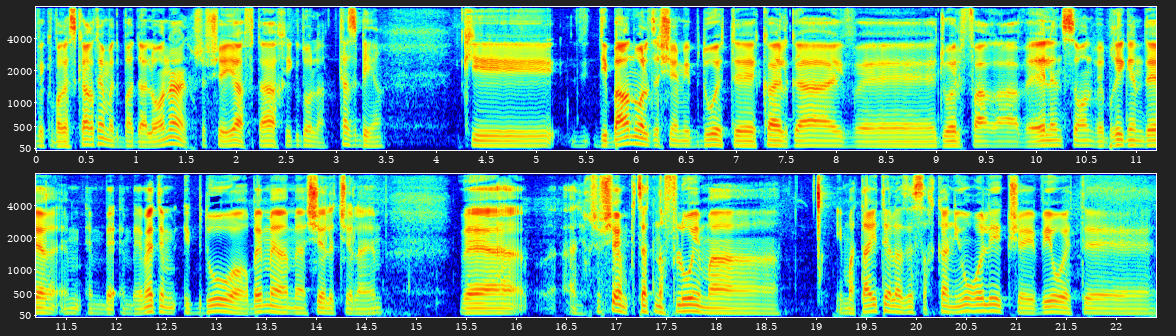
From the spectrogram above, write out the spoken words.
וכבר הזכרתם את בדלונה, אני חושב שהיא ההפתעה הכי גדולה. תסביר. כי דיברנו על זה שהם איבדו את אה, קייל גיא וג'ואל פארה ואלנסון ובריגנדר, הם, הם, הם באמת, הם איבדו הרבה מה, מהשלט שלהם, ואני חושב שהם קצת נפלו עם, ה, עם הטייטל הזה, שחקן יורוליג, כשהביאו את אה,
